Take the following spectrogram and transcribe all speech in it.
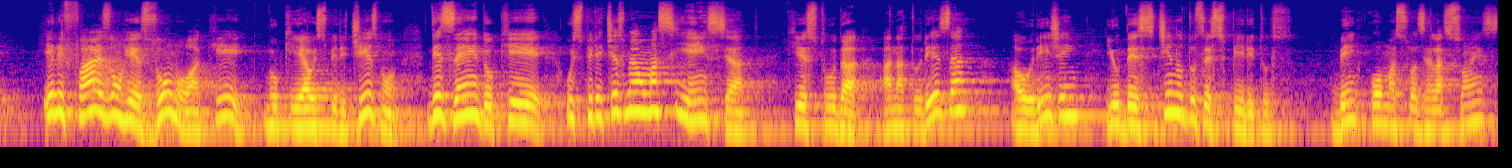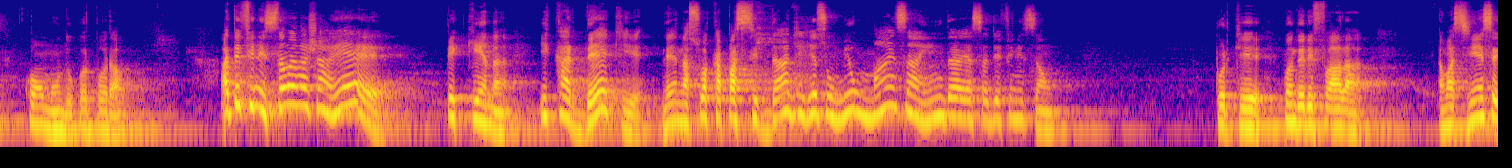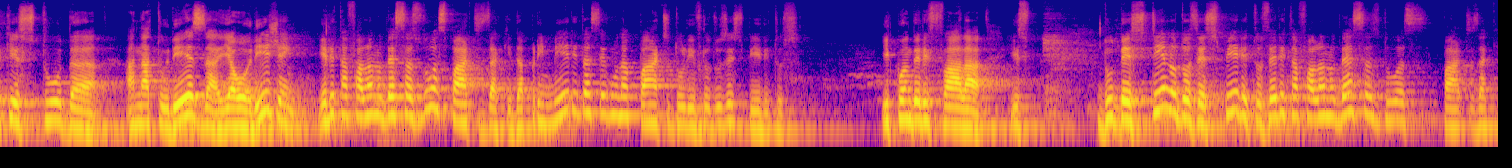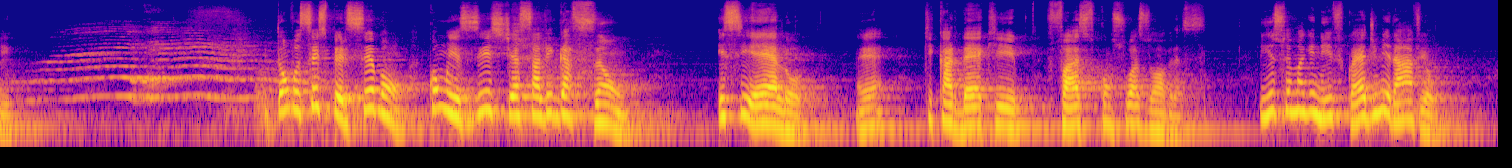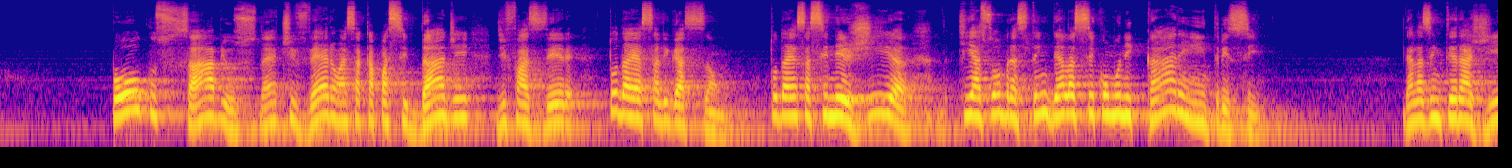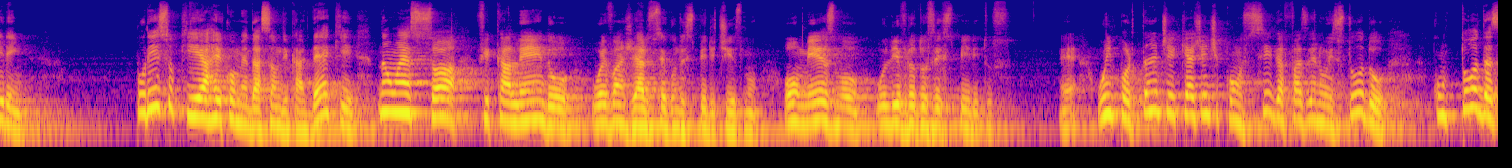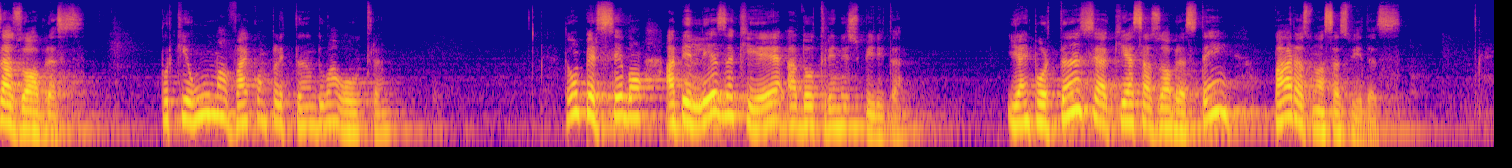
ele faz um resumo aqui no que é o Espiritismo, dizendo que o Espiritismo é uma ciência que estuda a natureza, a origem e o destino dos espíritos, bem como as suas relações com o mundo corporal. A definição ela já é pequena e Kardec, né, na sua capacidade, resumiu mais ainda essa definição. Porque quando ele fala é uma ciência que estuda a natureza e a origem, ele está falando dessas duas partes aqui, da primeira e da segunda parte do livro dos Espíritos. E quando ele fala do destino dos espíritos, ele está falando dessas duas partes aqui. Então vocês percebam como existe essa ligação, esse elo né, que Kardec faz com suas obras. E isso é magnífico, é admirável. Poucos sábios né, tiveram essa capacidade de fazer toda essa ligação, toda essa sinergia que as obras têm delas se comunicarem entre si, delas interagirem. Por isso que a recomendação de Kardec não é só ficar lendo o Evangelho segundo o Espiritismo, ou mesmo o Livro dos Espíritos. É, o importante é que a gente consiga fazer um estudo com todas as obras, porque uma vai completando a outra. Então percebam a beleza que é a doutrina espírita e a importância que essas obras têm para as nossas vidas.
